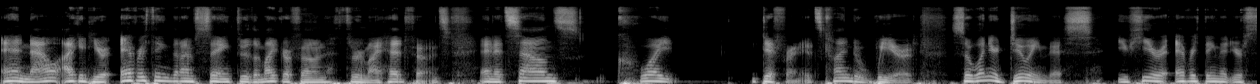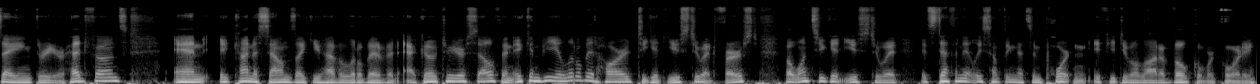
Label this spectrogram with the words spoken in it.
and now I can hear everything that I'm saying through the microphone through my headphones. And it sounds quite different. It's kind of weird. So when you're doing this, you hear everything that you're saying through your headphones, and it kind of sounds like you have a little bit of an echo to yourself, and it can be a little bit hard to get used to at first, but once you get used to it, it's definitely something that's important if you do a lot of vocal recording,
